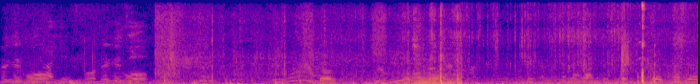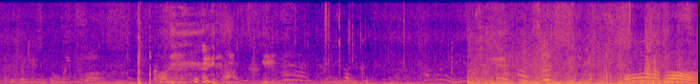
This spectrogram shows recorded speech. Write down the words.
네 개고 어네 개고 오 좋아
